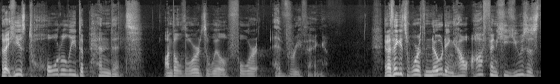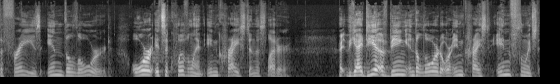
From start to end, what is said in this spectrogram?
that he is totally dependent on the Lord's will for everything. And I think it's worth noting how often he uses the phrase in the Lord or its equivalent in Christ in this letter. Right? The idea of being in the Lord or in Christ influenced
